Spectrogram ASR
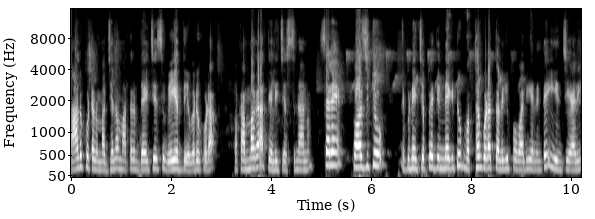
నాలుగు కూటల మధ్యలో మాత్రం దయచేసి వేయొద్దు ఎవరు కూడా. ఒక అమ్మగా తెలియచేస్తున్నాను సరే పాజిటివ్. ఇప్పుడు నేను చెప్పేది నెగిటివ్ మొత్తం కూడా తొలగిపోవాలి అని అంటే ఏం చేయాలి?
